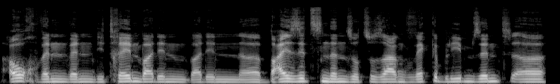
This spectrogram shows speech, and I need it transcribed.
auch wenn, wenn die Tränen bei den, bei den äh, Beisitzenden sozusagen weggeblieben sind, äh,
